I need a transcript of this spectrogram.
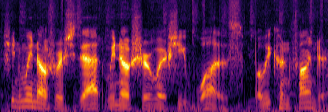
She, we know where she's at. We know sure where she was, but we couldn't find her.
